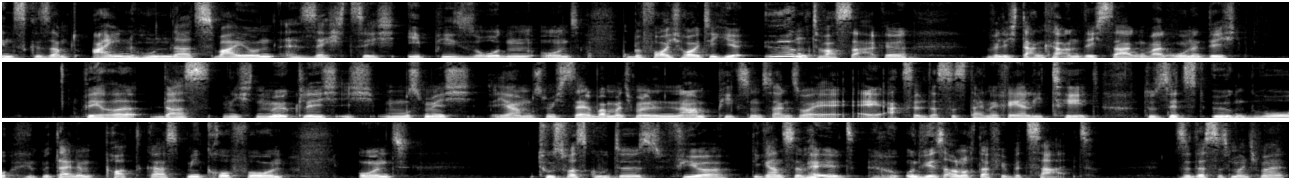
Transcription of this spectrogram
insgesamt 162 Episoden und bevor ich heute hier irgendwas sage, will ich Danke an dich sagen, weil ohne dich wäre das nicht möglich. Ich muss mich, ja, muss mich selber manchmal in den Namen pieksen und sagen so, ey, ey Axel, das ist deine Realität. Du sitzt irgendwo mit deinem Podcast-Mikrofon und tust was Gutes für die ganze Welt und wirst auch noch dafür bezahlt. So dass es manchmal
